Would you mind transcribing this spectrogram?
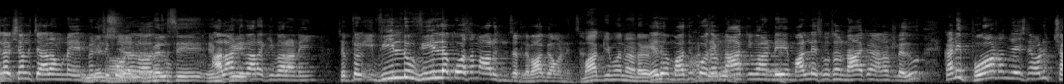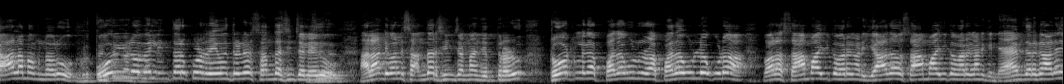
ఎలక్షన్లు చాలా ఉన్నాయి ఎమ్మెల్సీ. అలాంటి వాళ్ళకి ఇవ్వాలని. చెప్తా వీళ్ళు వీళ్ళ కోసం ఆలోచించట్లేదు బాగా మాకేమని అడగ ఏదో మధు కోసం నాకు ఇవ్వండి మల్లేష్ కోసం నాకే అనట్లేదు. కానీ పోరాటం చేసిన వాళ్ళు చాలా మంది ఉన్నారు ఓయూలో వెళ్ళి ఇంతవరకు కూడా రేవంత్ రెడ్డి సందర్శించలేదు. అలాంటి వాళ్ళని సందర్శించండి అని చెప్తున్నాడు. టోటల్గా పదవులు పదవుల్లో కూడా వాళ్ళ సామాజిక వర్గానికి యాదవ్ సామాజిక వర్గానికి న్యాయం జరగాలి.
